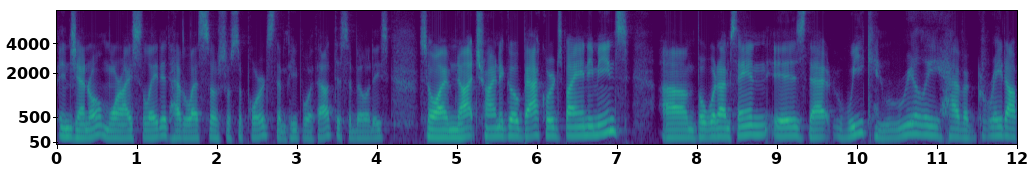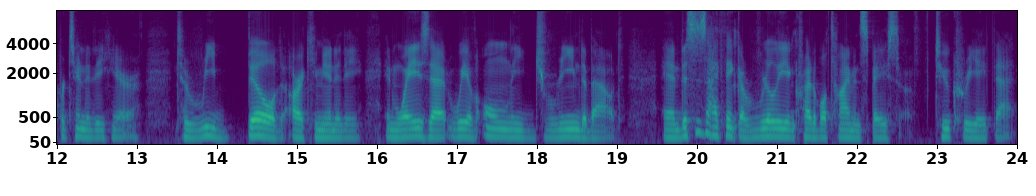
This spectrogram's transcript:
in general, more isolated, had less social supports than people without disabilities. So I'm not trying to go backwards by any means. Um, but what I'm saying is that we can really have a great opportunity here to rebuild our community in ways that we have only dreamed about. And this is, I think, a really incredible time and space to create that,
